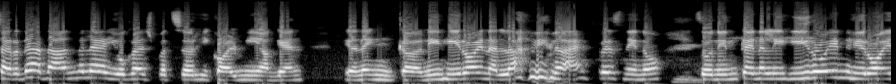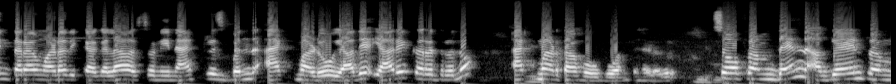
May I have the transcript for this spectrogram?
ಸರದೆ ಅದಾದ್ಮೇಲೆ Yogaraj Bhat sir he call me again ನಂಗ್ ನೀನ್ ಹೀರೋಯಿನ್ ಅಲ್ಲ ನೀನು ಆಕ್ಟ್ರೆಸ್ ನೀನು. ಸೊ ನಿನ್ ಕೈನಲ್ಲಿ ಹೀರೋಯಿನ್ ಹೀರೋಯಿನ್ ತರ ಮಾಡೋದಿಕ್ಕಾಗಲ್ಲ. ಸೊ ನೀನ್ ಆಕ್ಟ್ರೆಸ್ ಬಂದ್ ಆಕ್ಟ್ ಮಾಡು. ಯಾವ್ದೇ ಯಾರೇ ಕರೆದ್ರು ಆಕ್ಟ್ ಮಾಡ್ತಾ ಹೋಗು ಅಂತ ಹೇಳಿದ್ರು. So from then again from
